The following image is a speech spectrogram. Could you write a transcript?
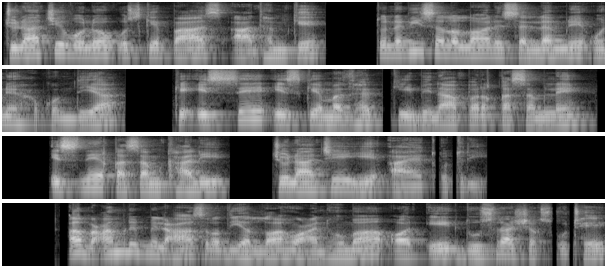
چنانچہ وہ لوگ اس کے پاس آدھم کے۔ تو نبی صلی اللہ علیہ وسلم نے انہیں حکم دیا کہ اس سے اس کے مذہب کی بنا پر قسم لیں۔ اس نے قسم کھا لی، چنانچہ یہ آیت اتری۔ اب عمر بن العاص رضی اللہ عنہما اور ایک دوسرا شخص اٹھے۔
